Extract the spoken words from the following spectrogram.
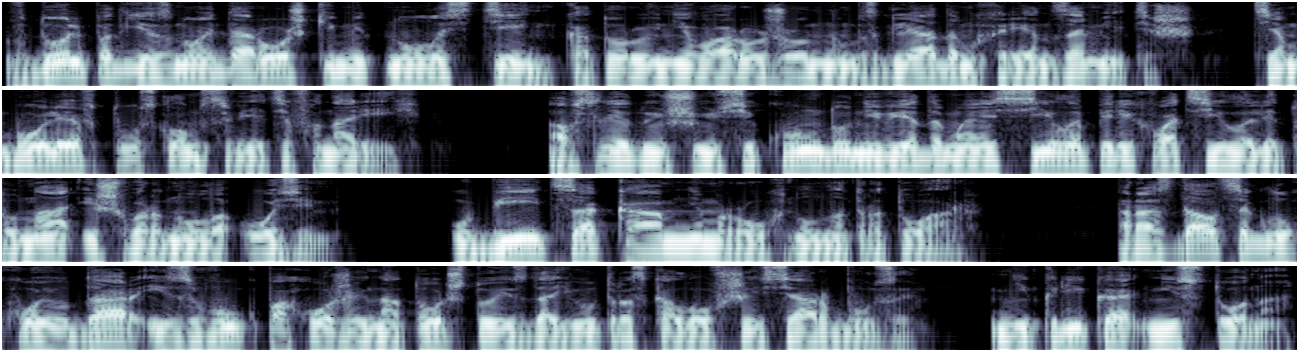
Вдоль подъездной дорожки метнулась тень, которую невооруженным взглядом хрен заметишь, тем более в тусклом свете фонарей а в следующую секунду неведомая сила перехватила летуна и швырнула озимь. Убийца камнем рухнул на тротуар. Раздался глухой удар и звук, похожий на тот, что издают расколовшиеся арбузы. Ни крика, ни стона.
